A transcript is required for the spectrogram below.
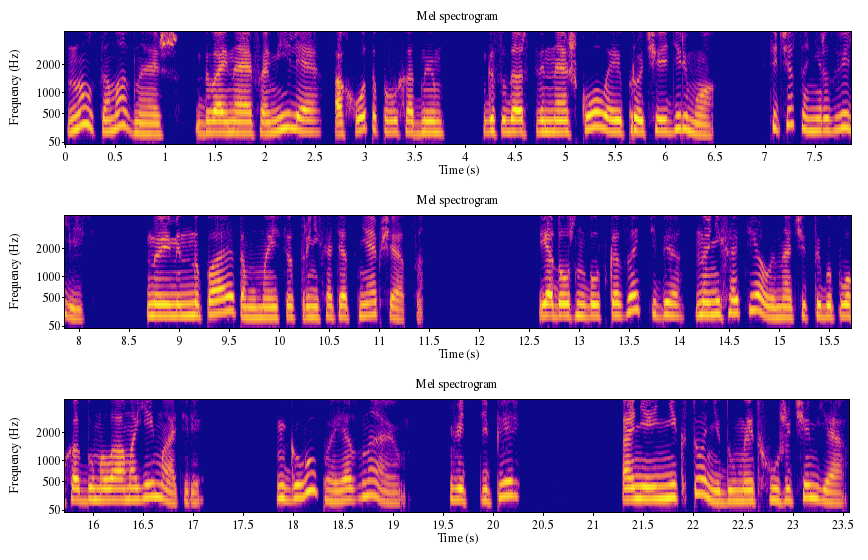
«Ну, сама знаешь, двойная фамилия, охота по выходным, государственная школа и прочее дерьмо. Сейчас они развелись. Но именно поэтому мои сестры не хотят с ней общаться. Я должен был сказать тебе, но не хотел, иначе ты бы плохо думала о моей матери. Глупо, я знаю, ведь теперь о ней никто не думает хуже, чем я.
